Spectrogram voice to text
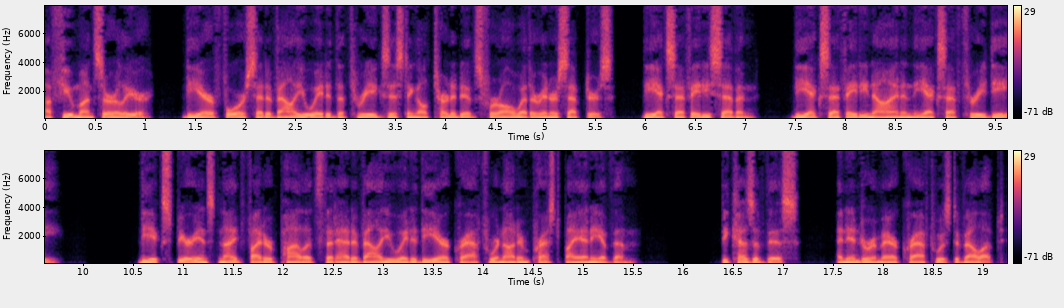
A few months earlier, the Air Force had evaluated the three existing alternatives for all-weather interceptors, the XF-87, the XF-89 and the XF-3D. The experienced night fighter pilots that had evaluated the aircraft were not impressed by any of them. Because of this, an interim aircraft was developed,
